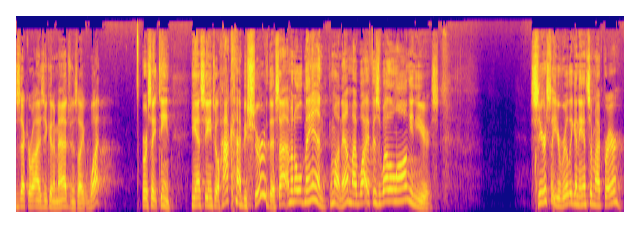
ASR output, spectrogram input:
Zechariah, as you can imagine, is like, What? Verse 18. He asked the angel, How can I be sure of this? I'm an old man. Come on now, my wife is well along in years. Seriously, you're really going to answer my prayer?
